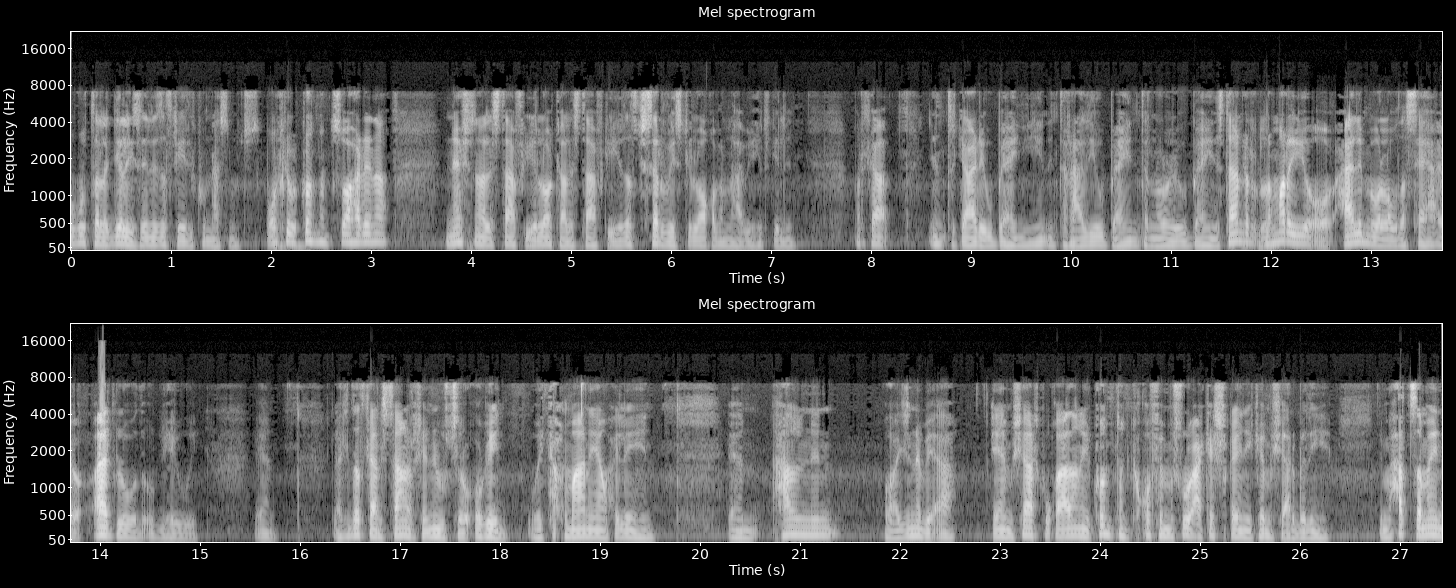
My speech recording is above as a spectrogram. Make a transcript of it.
ugu talagelaysa inay dadkeedii ku naasmuujiso boqolkiiba konton soo hadhina national staff iyo local staffka iyo dadka servicekii loo qaban lahaa bay marka inta gaari u baahan yihiin inta raadiya u baahan inta nolol u baahan standard la marayo oo caalami oo la wada seexay oo aada loo wada ogyahay wey. Laakiin dadkan standardkan inuu jiro ogeyn way ka xumaanayaan waxay leeyihiin hal nin oo ajnabi ah ayaa mishaarku qaadanaya kontonka qofe mashruuca ka shaqeynaya ka mishaar badan yihiin maxaad samayn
